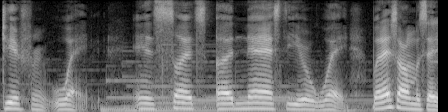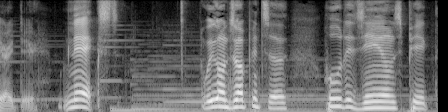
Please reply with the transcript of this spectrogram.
different way, in such a nastier way. But that's all I'm gonna say right there. Next, we're gonna jump into who the GMs picked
